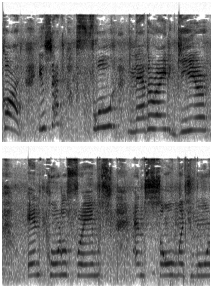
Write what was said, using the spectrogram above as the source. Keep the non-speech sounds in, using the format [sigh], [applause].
god, is that full netherite gear and portal frames and so much more?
